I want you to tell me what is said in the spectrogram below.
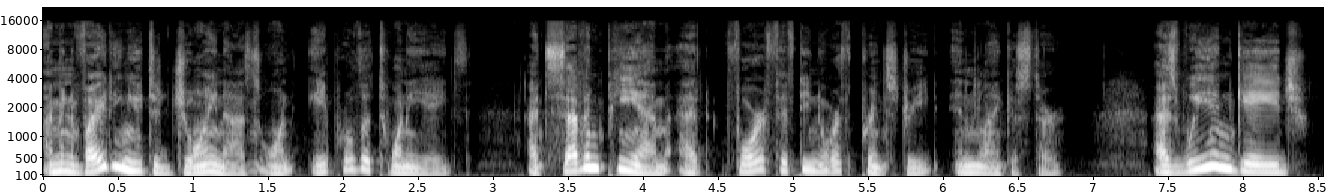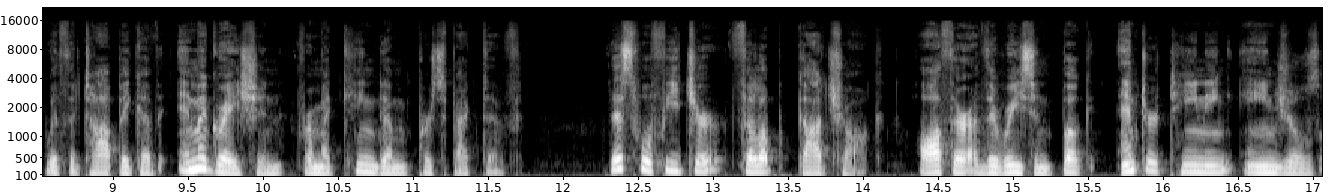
I'm inviting you to join us on April the 28th at 7 p.m. at 450 North Prince Street in Lancaster as we engage with the topic of immigration from a kingdom perspective. This will feature Philip Gottschalk, author of the recent book Entertaining Angels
